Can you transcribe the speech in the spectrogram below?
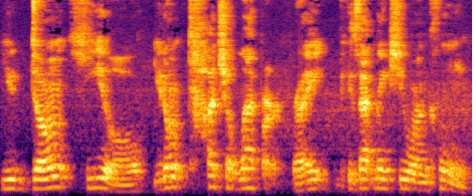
you don't heal, you don't touch a leper, right? Because that makes you unclean.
